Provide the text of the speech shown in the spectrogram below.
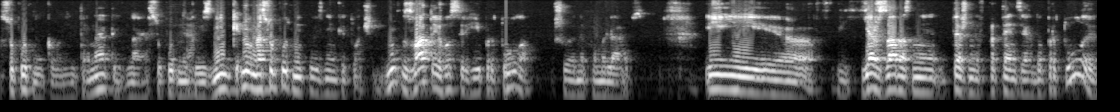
супутниковий інтернет, і на супутникові знімки. Ну, на супутникові знімки точно. Ну, звати його Сергій Притула, якщо я не помиляюсь. І е, я ж зараз не, теж не в претензіях до притули,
